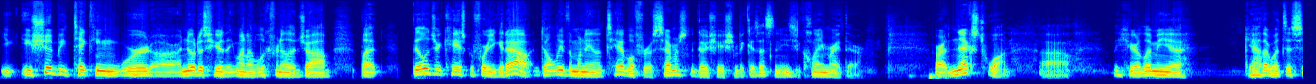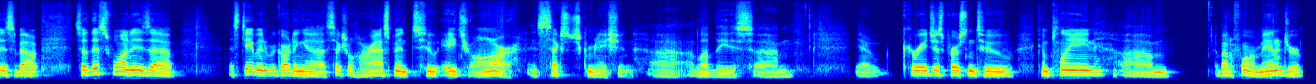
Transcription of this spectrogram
you you should be taking word or a notice here that you want to look for another job, but build your case before you get out. Don't leave the money on the table for a severance negotiation because that's an easy claim right there. All right, next one. Uh, here, let me uh, gather what this is about. So this one is a, a statement regarding uh, sexual harassment to HR and sex discrimination. Uh, I love these. Um, you know, courageous person to complain um, about a former manager.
